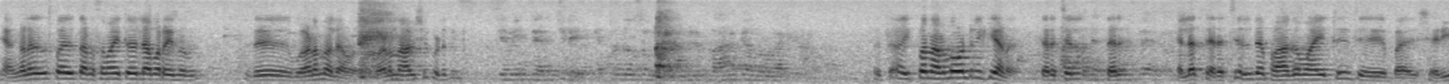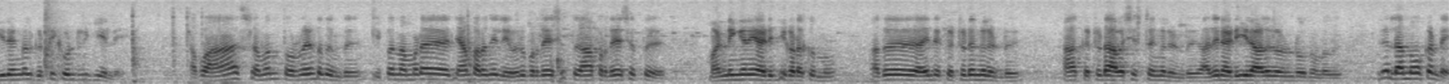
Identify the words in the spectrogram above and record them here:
ഞങ്ങൾ ഇപ്പോൾ തടസ്സമായിട്ടല്ല പറയുന്നത്. ഇത് വേണമെന്നല്ല പറയുന്നത് വേണമെന്ന് ആവശ്യപ്പെട്ടിട്ടുണ്ട്. ഇപ്പം നടന്നുകൊണ്ടിരിക്കുകയാണ്. തെരച്ചിൽ അല്ല എല്ലാ തെരച്ചിലിന്റെ ഭാഗമായിട്ട് ശരീരങ്ങൾ കിട്ടിക്കൊണ്ടിരിക്കുകയല്ലേ? അപ്പോൾ ആ ശ്രമം തുടരേണ്ടതുണ്ട്. ഇപ്പൊ നമ്മുടെ ഞാൻ പറഞ്ഞില്ലേ ഒരു പ്രദേശത്ത് ആ പ്രദേശത്ത് മണ്ണിങ്ങനെ അടിഞ്ഞു കിടക്കുന്നു. അത് അതിന്റെ കെട്ടിടങ്ങളുണ്ട്. ആ കെട്ടിട അവശിഷ്ടങ്ങളുണ്ട്. അതിനടിയിൽ ആളുകളുണ്ടോ എന്നുള്ളത്. ഇതെല്ലാം നോക്കണ്ടേ?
